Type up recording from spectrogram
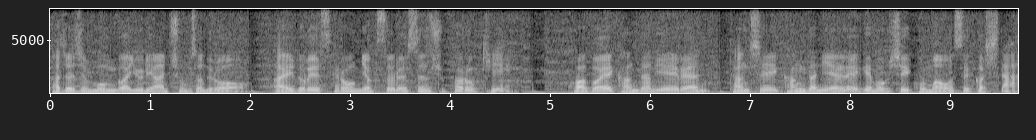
다져진 몸과 유리한 춤선으로 아이돌의 새로운 역사를 쓴 슈퍼루키 과거의 강다니엘은 당시 강다니엘에게 몹시 고마웠을 것이다.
